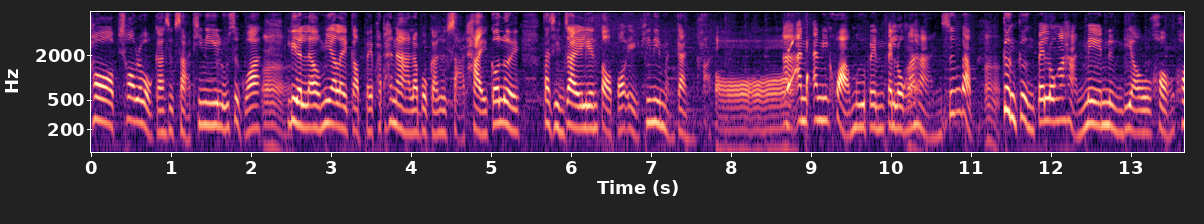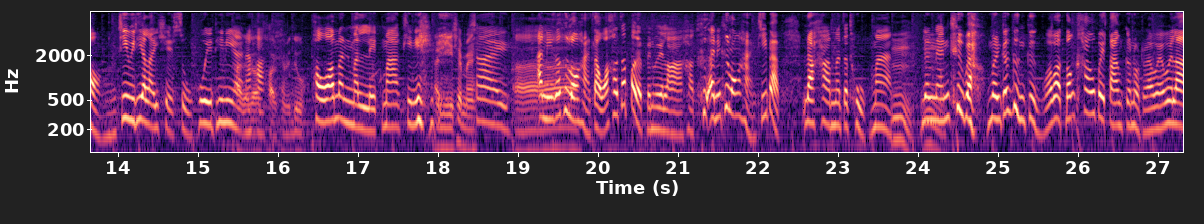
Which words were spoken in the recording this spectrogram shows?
ชอบชอบระบบการศึกษาที่นี่รู้สึกว่าอ่า เรียนแล้วมีอะไรกลับไปพัฒนาระบบการศึกษาไทยก็เลย ตัดสินใจเรียนต่อปอเอกที่นี่เหมือนกันค่ะอ๋ออะอันอันนี้ขวามือเป็นเป็นโรงอ่าอาหาร ซึ่งแบบอ่ากึ่งกึ่งๆเป็นโรงอาหารเมนหนึ่งเดียวของของที่วิทยาลัยเขตสูหุยที่เนี่ยอะเดี๋ยวนะคะเราถอยไปดู เพราะว่ามันมันเล็กมากที่นี่ อันนี้ใช่ไหม ใช่ อ่าอันนี้ก็คือโรงอาหารแต่ว่าเขาจะเปิดเป็นเวลาค่ะ คืออันนี้คือโรงอาหารที่แบบราคามันจะถูกมาก อืมดังนั้นคือแบบมันก็กึ่งกึ่งๆ ว่าแบบต้องเข้าไปตามกำหนดระยะเวลา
